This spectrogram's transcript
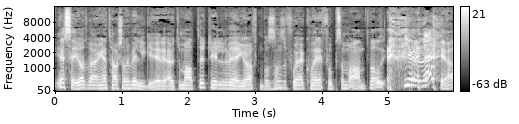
Jeg ser jo at hver gang jeg tar sånne velgerautomater til VG og Aftenposten, så får jeg KrF opp som annet valg. Gjør du det? Ja.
